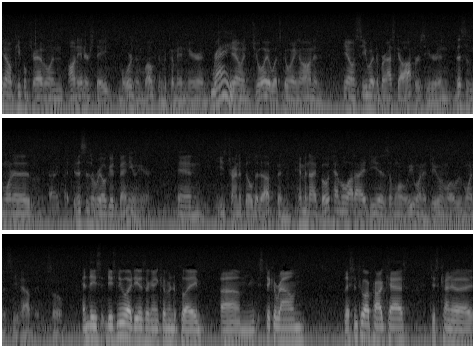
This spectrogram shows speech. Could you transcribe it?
you know, people traveling on interstate more than welcome to come in here and Right. you know enjoy what's going on and you know see what Nebraska offers here. And this is one of uh, this is a real good venue here, and he's trying to build it up. And him and I both have a lot of ideas on what we want to do and what we want to see happen. So. and these these new ideas are going to come into play. Um, stick around, listen to our podcast. Just kind of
